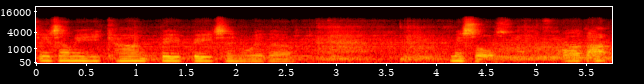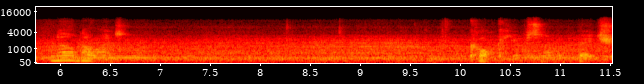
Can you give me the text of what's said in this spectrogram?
So you tell me he can't be beaten with uh, missiles? Or that? No, that works. Cock, you son of a bitch.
